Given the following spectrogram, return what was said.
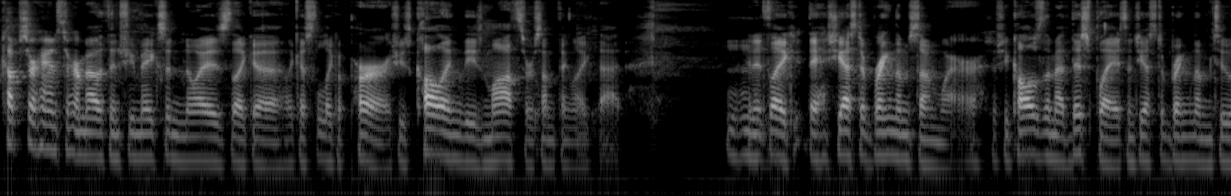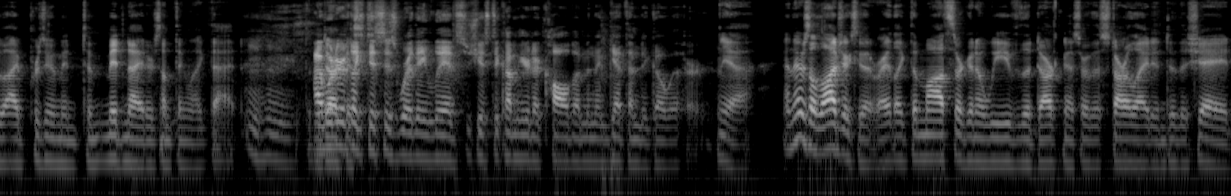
cups her hands to her mouth and she makes a noise like a like a like a purr. She's calling these moths or something like that. Mm-hmm. And it's like they, she has to bring them somewhere. So she calls them at this place, and she has to bring them to, I presume, into midnight or something like that. To the I wonder if like this is where they live, so she has to come here to call them and then get them to go with her. Yeah. And there's a logic to it, right? Like the moths are going to weave the darkness or the starlight into the shade.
